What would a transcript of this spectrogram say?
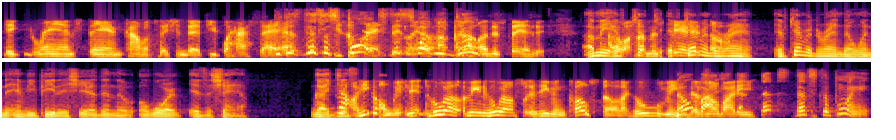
big grandstand conversation that people have to have. Because this is sports. This is Like, what I, we do. I understand it. I mean, I if, don't Ke- if Kevin though. Durant, if Kevin Durant don't win the MVP this year, then the award is a sham. Like just no, he gonna win it. Who else? I mean, who else is even close though? Like who? I mean, Nobody. there's nobody. That- that's that's the point.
